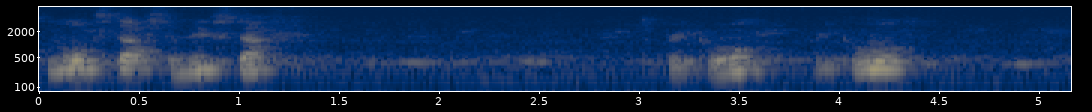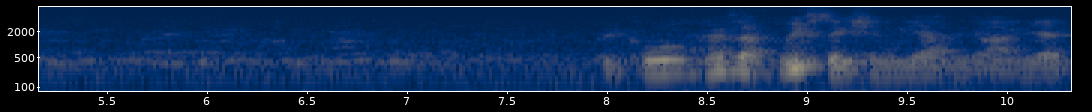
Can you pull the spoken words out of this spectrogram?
Some old stuff, some new stuff. It's pretty cool. Pretty cool. Pretty cool. There's that police station we haven't gotten yet.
